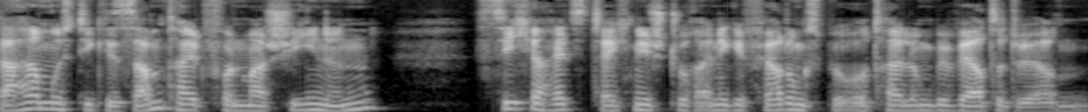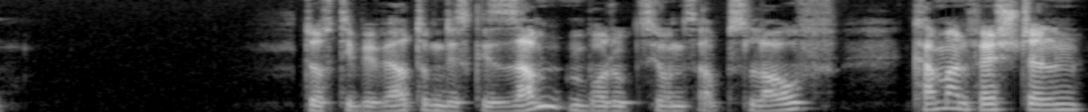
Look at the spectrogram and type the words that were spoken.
Daher muss die Gesamtheit von Maschinen sicherheitstechnisch durch eine Gefährdungsbeurteilung bewertet werden. Durch die Bewertung des gesamten Produktionsablaufs kann man feststellen,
